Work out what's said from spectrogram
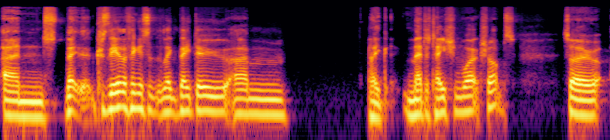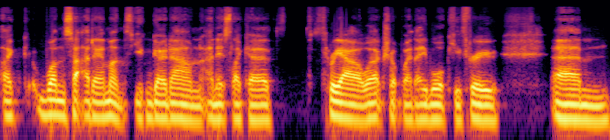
and because the other thing is that like they do um like meditation workshops. So like one saturday a month you can go down and it's like a three hour workshop where they walk you through um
